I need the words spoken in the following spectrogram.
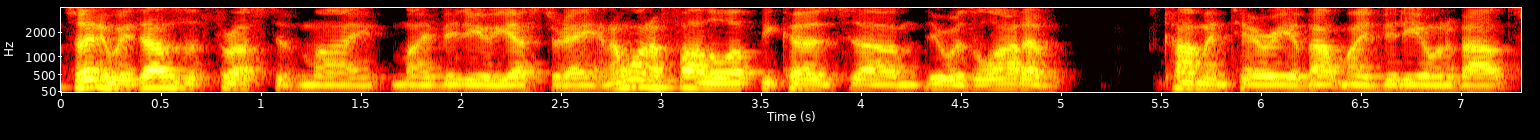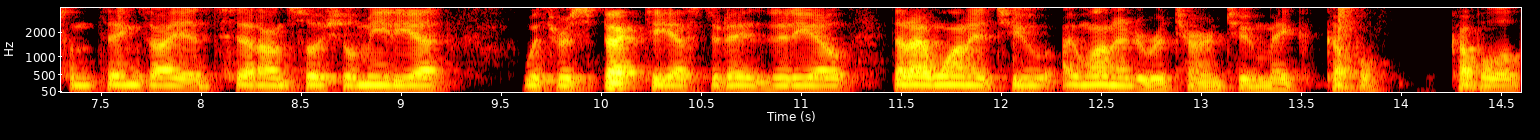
so, anyways, that was the thrust of my my video yesterday, and I want to follow up because um, there was a lot of commentary about my video and about some things I had said on social media with respect to yesterday's video that I wanted to I wanted to return to make a couple couple of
